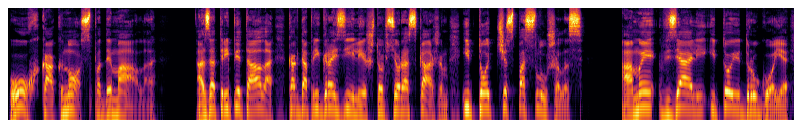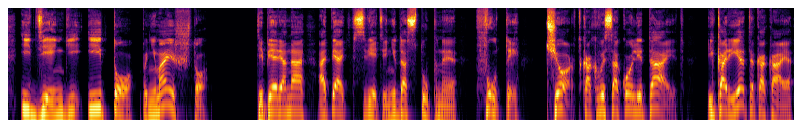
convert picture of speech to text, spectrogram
Ух, как нос подымала! А затрепетала, когда пригрозили, что все расскажем, и тотчас послушалась. А мы взяли и то, и другое, и деньги, и то, понимаешь что? Теперь она опять в свете недоступная. Фу ты! Черт, как высоко летает! И карета какая!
